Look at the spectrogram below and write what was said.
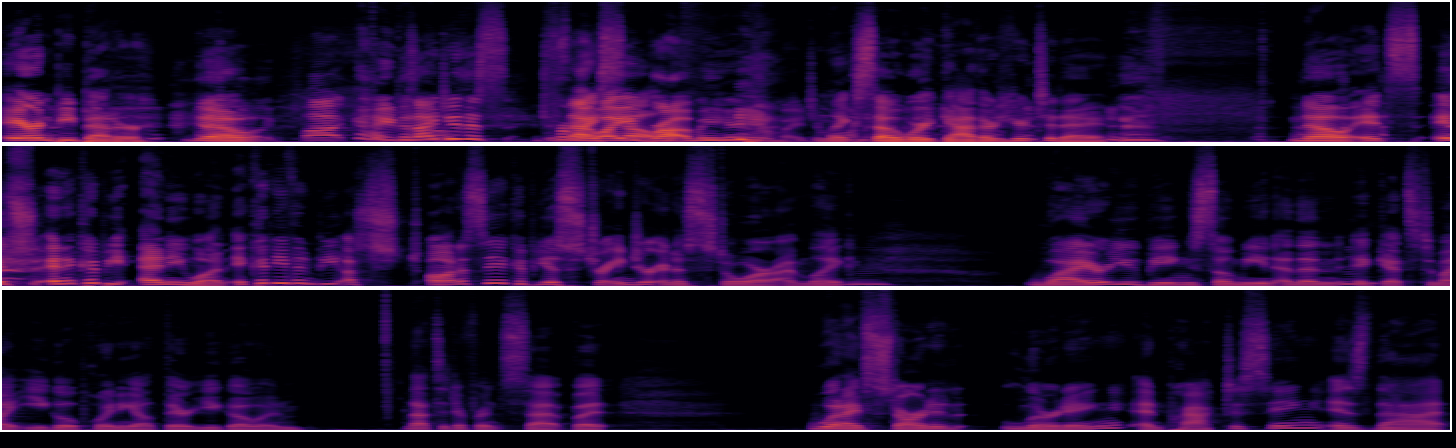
Erin, be better. No, like, fuck. because I do this Is for that myself. why you brought me here? I'm like, so we're gathered here today. No, it's it's and it could be anyone. It could even be a honestly, it could be a stranger in a store. I'm like, Mhm. why are you being so mean? And then Mhm. it gets to my ego pointing out their ego, and that's a different set. But what I've started learning and practicing is that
